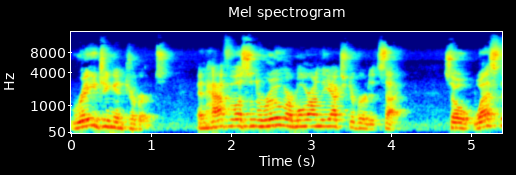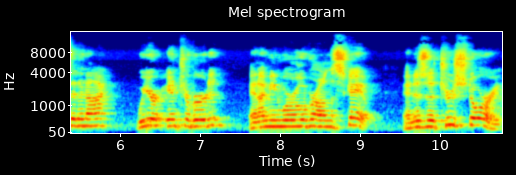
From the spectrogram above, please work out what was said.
raging introverts. And half of us in the room are more on the extroverted side. So, Weston and I, we are introverted, and I mean we're over on the scale. And this is a true story.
